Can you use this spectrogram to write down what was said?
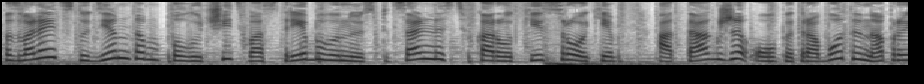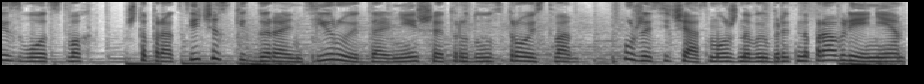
позволяет студентам получить востребованную специальность в короткие сроки, а также опыт работы на производствах, что практически гарантирует дальнейшее трудоустройство. Уже сейчас можно выбрать направление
